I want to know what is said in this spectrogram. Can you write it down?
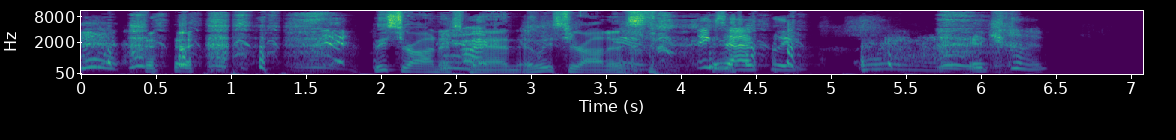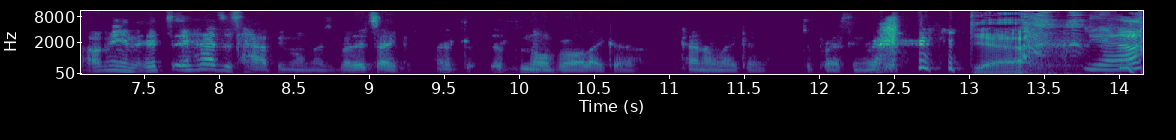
At least you're honest, man. At least you're honest. exactly. it's, God. I mean, it's it has its happy moments, but it's like it's, it's an overall like a kind of like a depressing record. yeah. Yeah.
